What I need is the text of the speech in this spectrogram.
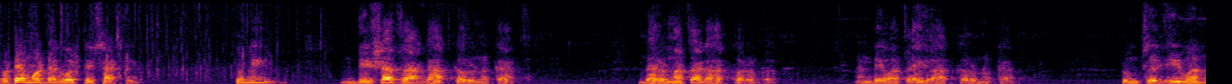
छोट्या मोठ्या गोष्टीसाठी तुम्ही देशाचा घात करू नका धर्माचा घात करू नका आणि देवाचाही घात करू नका. तुमचं जीवन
